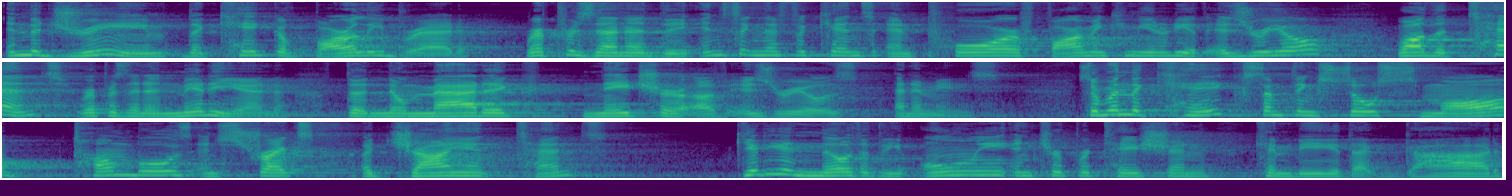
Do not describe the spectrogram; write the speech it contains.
In the dream, the cake of barley bread represented the insignificant and poor farming community of Israel, while the tent represented Midian, the nomadic nature of Israel's enemies. So when the cake, something so small, tumbles and strikes a giant tent, Gideon knows that the only interpretation can be that God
